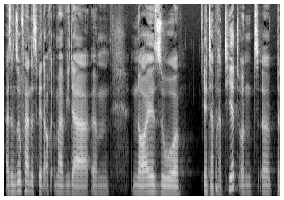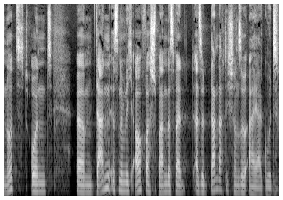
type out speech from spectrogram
Also insofern, das wird auch immer wieder ähm, neu so interpretiert und äh, benutzt. Und ähm, dann ist nämlich auch was Spannendes, weil, also dann dachte ich schon so, ah ja, gut.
